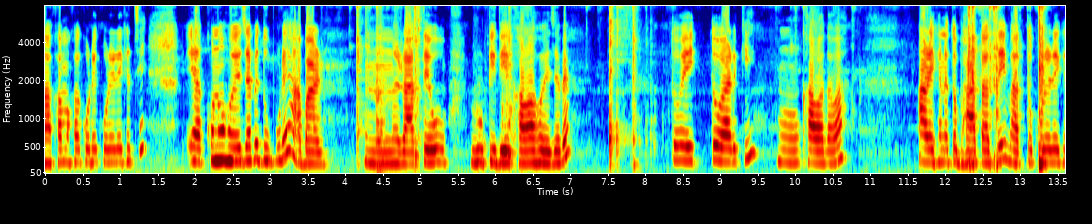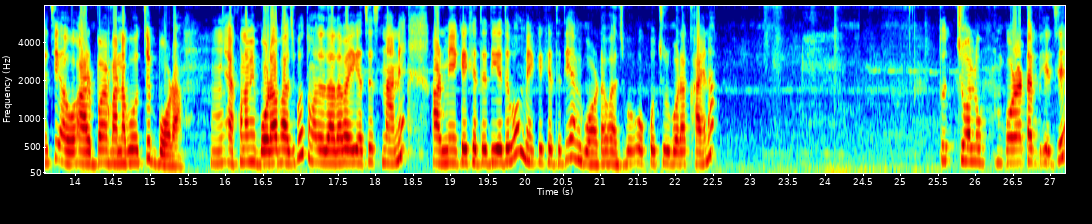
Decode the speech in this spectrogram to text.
মাখা মাখা করে করে রেখেছি। এখনও হয়ে যাবে দুপুরে, আবার রাতেও রুটি দিয়ে খাওয়া হয়ে যাবে। তো এই তো আর কি খাওয়া দাওয়া। আর এখানে তো ভাত আছেই, ভাত তো করে রেখেছি। আর- বানাবো হচ্ছে বড়া। এখন আমি বড়া ভাজবো, তোমাদের দাদাভাই গেছে স্নানে, আর মেয়েকে খেতে দিয়ে দেবো, মেয়েকে খেতে দিয়ে আমি বড়াটা ভাজবো, ও কচুর বড়া খায় না। তো চলো, বড়াটা ভেজে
